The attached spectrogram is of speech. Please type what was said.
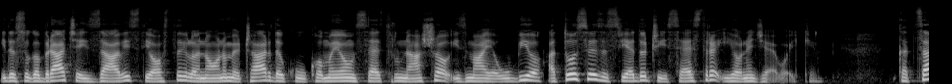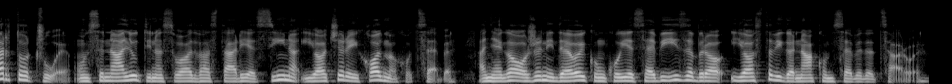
i da su ga braća iz zavisti ostavila na onome čardaku u kome je on sestru našao i zmaja ubio, a to sve zasvjedoči i sestra i one djevojke. Kad car to čuje, on se naljuti na svoja dva starija sina i oćere ih odmah od sebe, a njega oženi devojkom koji je sebi izabrao i ostavi ga nakon sebe da caruje.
